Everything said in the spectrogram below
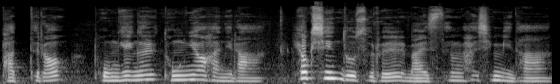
받들어 봉행을 독려하니라. 혁신 도수를 말씀하십니다.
